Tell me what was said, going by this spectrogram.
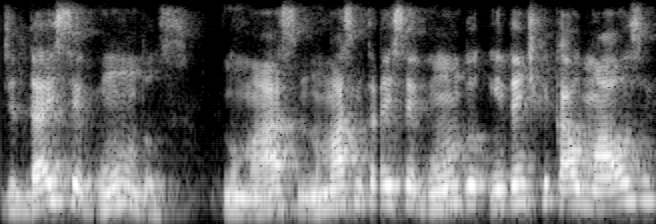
de 10 segundos, no máximo, no máximo 3 segundos, identificar o mouse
